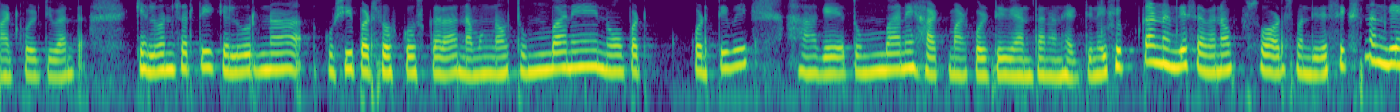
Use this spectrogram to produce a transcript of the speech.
ಮಾಡ್ಕೊಳ್ತೀವಿ ಅಂತ. ಕೆಲವೊಂದು ಸರ್ತಿ ಕೆಲವ್ರನ್ನ ಖುಷಿ ಪಡಿಸೋಕ್ಕೋಸ್ಕರ ನಮಗೆ ನಾವು ತುಂಬಾ ನೋವು ಪಟ್ ಕೊಡ್ತೀವಿ. ಹಾಗೆ ತುಂಬಾ ಹರ್ಟ್ ಮಾಡ್ಕೊಳ್ತೀವಿ ಅಂತ ನಾನು ಹೇಳ್ತೀನಿ. ಫಿಫ್ತ್ ಕಾರ್ಡ್ ನನಗೆ ಸೆವೆನ್ ಆಫ್ ಸ್ವಾಡ್ಸ್ ಬಂದಿದೆ. ಸಿಕ್ಸ್ ನನಗೆ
